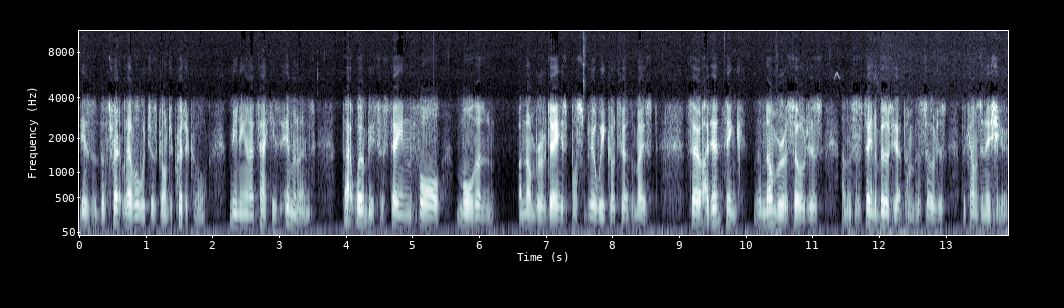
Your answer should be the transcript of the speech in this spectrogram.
is that the threat level which has gone to critical, meaning an attack is imminent, that won't be sustained for more than a number of days, possibly a week or two at the most. So I don't think the number of soldiers and the sustainability of that number of soldiers becomes an issue.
